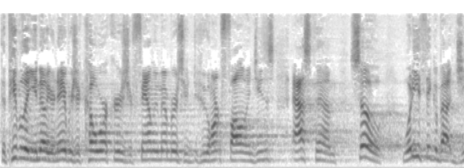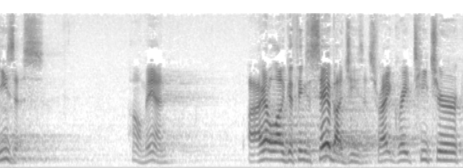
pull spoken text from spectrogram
the people that you know, your neighbors, your coworkers, your family members who, who aren't following Jesus, ask them, so, what do you think about Jesus? Oh, man, I got a lot of good things to say about Jesus, right? Great teacher,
